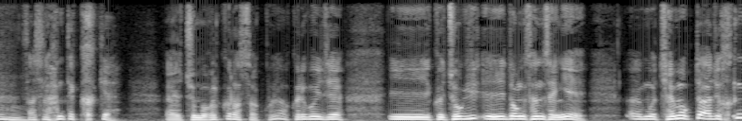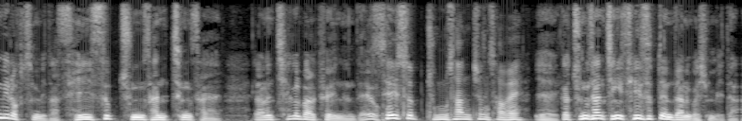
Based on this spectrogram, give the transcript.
음. 사실 한때 크게 주목을 끌었었고요. 그리고 이제 이 그 조기동 선생이 뭐 제목도 아주 흥미롭습니다. 세습 중산층 사회 라는 책을 발표했는데요. 세습 중산층 사회. 예, 그러니까 중산층이 세습된다는 것입니다.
